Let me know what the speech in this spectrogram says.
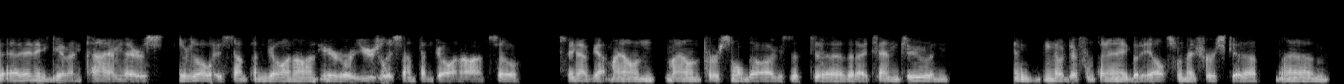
at any given time, there's there's always something going on here, or usually something going on. So, I mean, I've got my own my own personal dogs that uh, that I tend to, and no different than anybody else when they first get up. Um,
